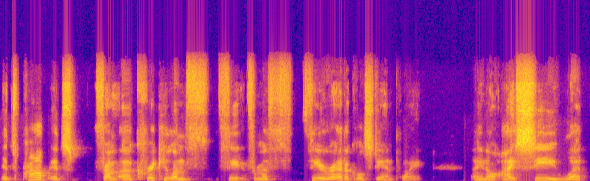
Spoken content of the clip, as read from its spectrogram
It's prop. It's from a curriculum from a theoretical standpoint. You know, I see what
